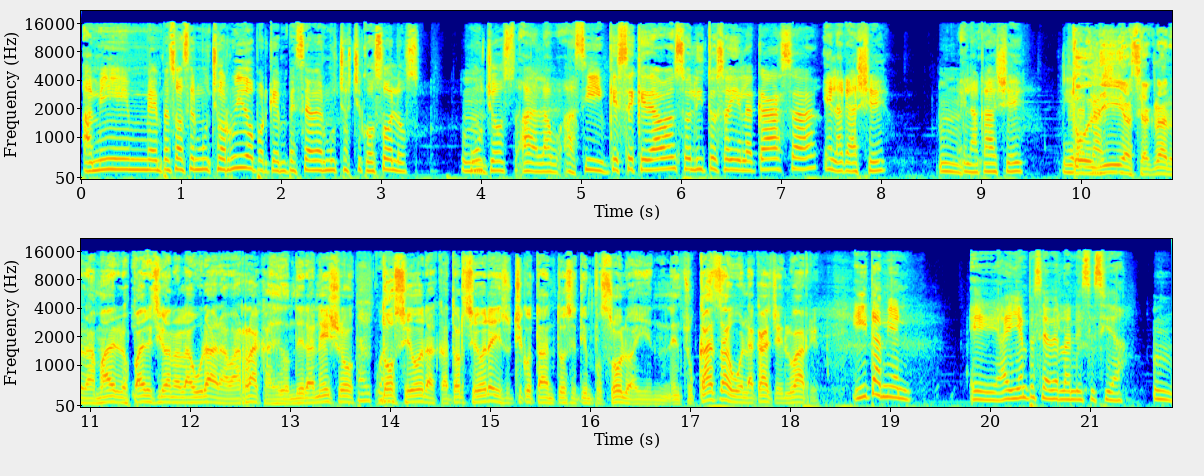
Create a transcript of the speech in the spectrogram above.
a mí me empezó a hacer mucho ruido porque empecé a ver muchos chicos solos, Mm. muchos a la- así, Que se quedaban solitos ahí en la casa. en la calle, Mm. en la calle. y Todo el calle. día, o sea, claro, las madres, los padres iban a laburar a barracas de donde eran ellos, Tal cual. 12 horas, 14 horas, y esos chicos estaban todo ese tiempo solos ahí en, en su casa o en la calle, en el barrio. Y también eh, ahí empecé a ver la necesidad. Mm.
